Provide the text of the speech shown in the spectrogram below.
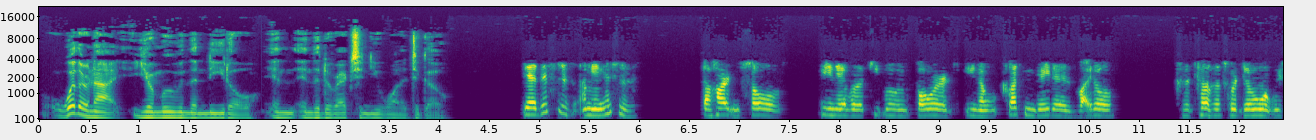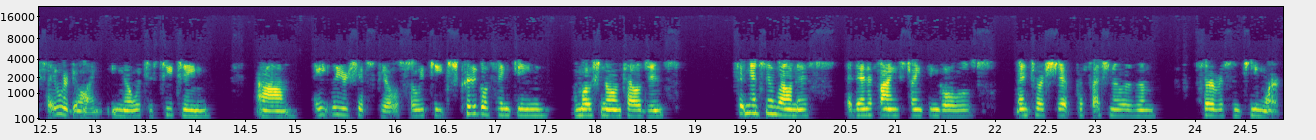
whether or not you're moving the needle in, in the direction you want it to go? Yeah, this is, I mean, this is the heart and soul being able to keep moving forward. You know, collecting data is vital because it tells us we're doing what we say we're doing, you know, which is teaching, um, eight leadership skills. So we teach critical thinking, emotional intelligence, fitness and wellness, identifying strengths and goals, mentorship, professionalism, service, and teamwork.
